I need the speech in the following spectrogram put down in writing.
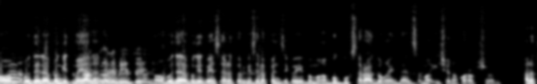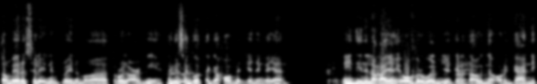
oh, Diba? buti nabanggit mo yan. Bagong Ano, elemento yan eh. oh, buti nabanggit mo yan, Senator. Kasi napansin ko, ibang mga bugbog sarado ngayon dahil sa mga issue ng korupsyon. Halatang meron sila in-employ ng mga troll army eh. Taga-sagot, taga-comment, ganyan-ganyan. Eh, hindi nila kayang i-overwhelm yung tinatawag na organic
